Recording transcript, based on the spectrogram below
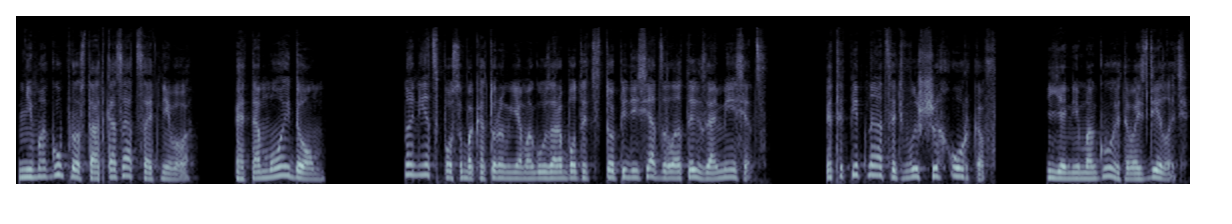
Не могу просто отказаться от него. Это мой дом. Но нет способа, которым я могу заработать 150 золотых за месяц. Это 15 высших орков. Я не могу этого сделать.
